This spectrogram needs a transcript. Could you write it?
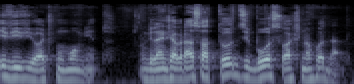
e vive ótimo momento. Um grande abraço a todos e boa sorte na rodada.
